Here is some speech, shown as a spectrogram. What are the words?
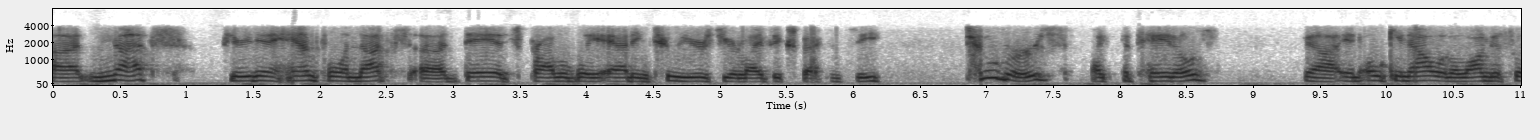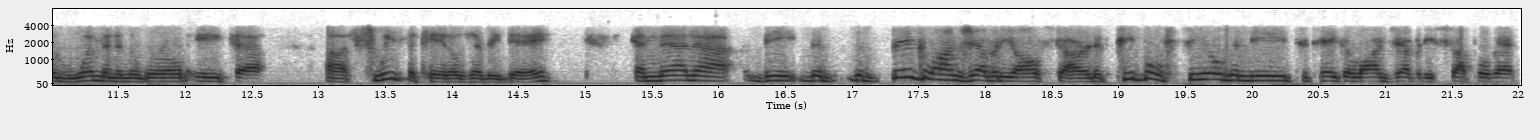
uh, nuts. If you're eating a handful of nuts a day, it's probably adding two years to your life expectancy. Tubers, like potatoes. Uh, in Okinawa, the longest lived women in the world ate uh, uh sweet potatoes every day. And then uh, the, the the big longevity all star. If people feel the need to take a longevity supplement,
